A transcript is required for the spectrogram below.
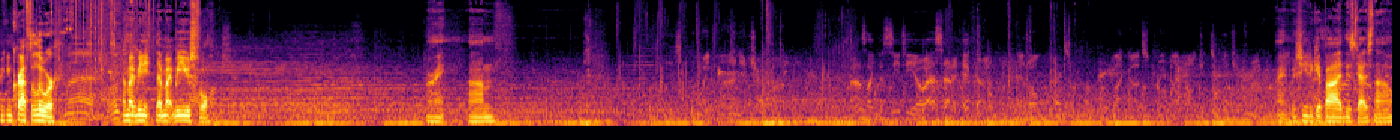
we can craft a lure. That might be that might be useful. All right. Um. Sounds like the CTOS had a hiccup. All right, we just need to get by these guys now.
